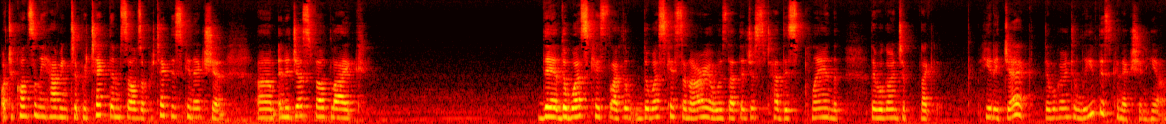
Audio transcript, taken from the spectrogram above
or to constantly having to protect themselves or protect this connection. Um, and it just felt like the the worst case like the, the worst case scenario was that they just had this plan that they were going to like hit eject. They were going to leave this connection here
